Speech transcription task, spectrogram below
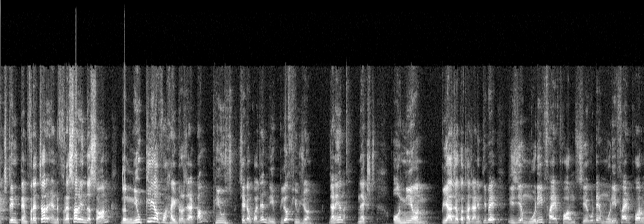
extreme temperature and pressure in the sun the nuclei of hydrogen atom fuse ସେଇଟାକୁ କୁହାଯାଏ ନ୍ୟୁକ୍ଲିୟ ଫ୍ୟୁଜନ୍ ଜାଣିହେଲା ନେକ୍ସଟ ଓନିଅନ୍ ପିଆଜ କଥା ଜାଣିଥିବେ ଇଜ୍ ଏ ମୋଡ଼ିଫାଏ ଫର୍ମ ସିଏ ଗୋଟେ ମୋଡ଼ିଫାଏଡ୍ ଫର୍ମ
